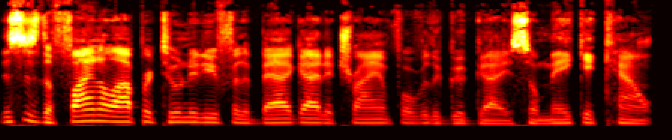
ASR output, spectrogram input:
This is the final opportunity for the bad guy to triumph over the good guy, so make it count.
